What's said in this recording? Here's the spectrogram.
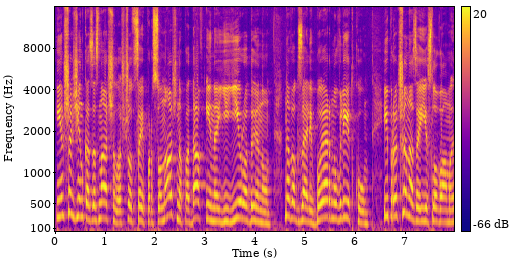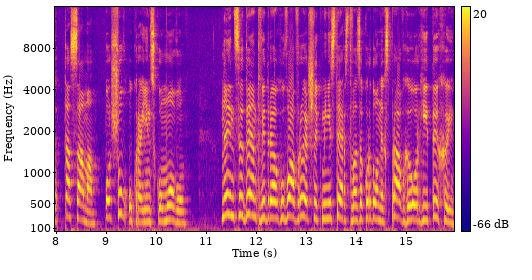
Інша жінка зазначила, що цей персонаж нападав і на її родину на вокзалі Берну влітку. І причина, за її словами, та сама почув українську мову. На інцидент відреагував речник Міністерства закордонних справ Георгій Тихий.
